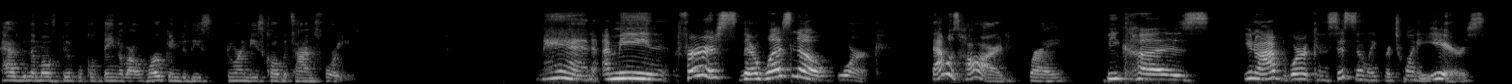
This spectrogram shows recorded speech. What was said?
has been the most difficult thing about working to these during these covid times for you man, I mean, first, there was no work. That was hard. Right. Because, you know, I've worked consistently for 20 years.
